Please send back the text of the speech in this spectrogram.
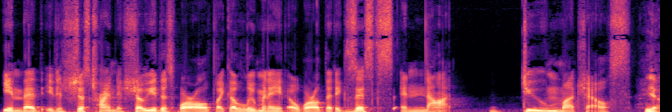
in that it is just trying to show you this world, like illuminate a world that exists and not do much else. Yeah.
